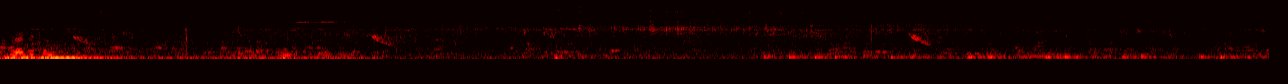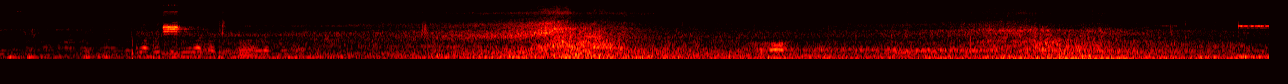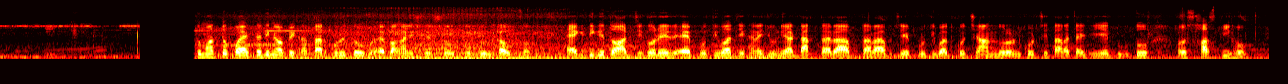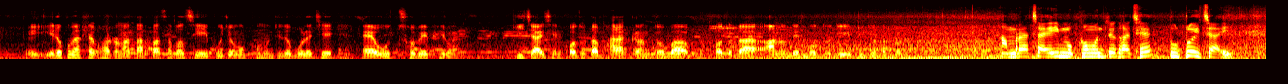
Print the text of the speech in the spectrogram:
তোমার তো কয়েকটা দিনের অপেক্ষা, তারপরে তো বাঙালির শ্রেষ্ঠ উৎসব দুর্গা উৎসব। একদিকে তো আরজিকরের প্রতিবাদ, যেখানে জুনিয়র ডাক্তাররা, তারা যে প্রতিবাদ করছে, আন্দোলন করছে, তারা চাইছে যে দ্রুত শাস্তি হোক। এরকম একটা ঘটনা, তার পাশাপাশি এই পুজো। মুখ্যমন্ত্রী তো বলেছে উৎসবে ফিরুন। কি চাইছেন? কতটা ভারাক্রান্ত বা কতটা আনন্দের মধ্য দিয়ে এই পুজোটা হবে? আমরা চাই মুখ্যমন্ত্রীর কাছে দুটোই চাই।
